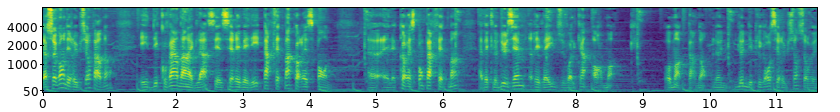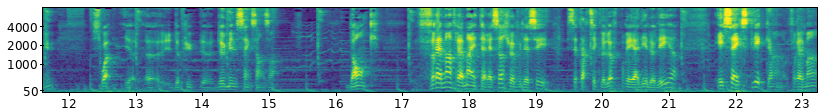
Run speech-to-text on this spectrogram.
la seconde éruption, pardon, et découverte dans la glace et elle s'est révélée parfaitement correspondre. Euh, elle correspond parfaitement avec le deuxième réveil du volcan Ormok. Ormok, pardon, l'une des plus grosses éruptions survenues, soit euh, depuis 2500 euh, ans. Donc, vraiment, vraiment intéressant. Je vais vous laisser cet article-là, vous pourrez aller le lire. Et ça explique hein, vraiment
